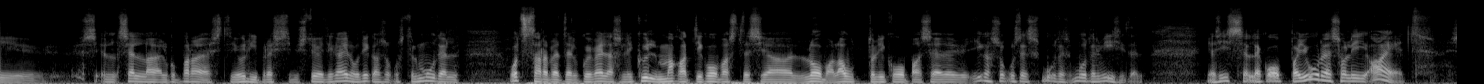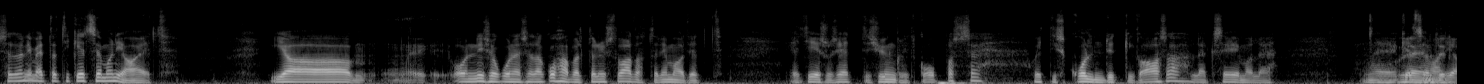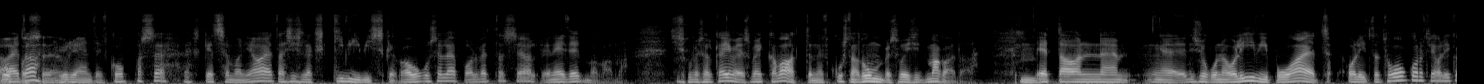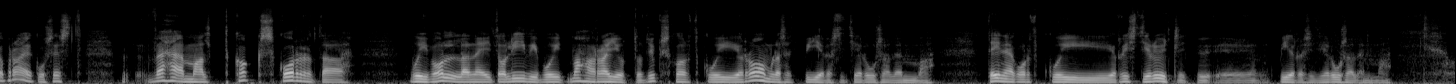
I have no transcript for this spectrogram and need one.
sel, sel ajal, kui parajasti õlipressimistööd ei käinud, igasugustel muudel otstarbedel, kui väljas oli külm, magati koobastes ja loomalaut oli koobas ja igasuguses muudes, muudel viisidel. ja siis selle koopa juures oli aed, seda nimetati Getsemani aed. Ja on niisugune, seda koha pealt on just vaadata niimoodi, et et Jeesus jättis jüngrid koopasse, võttis kolm tükki kaasa, läks eemale Ketsemani aeda, ülejäänuid koopasse, läks Ketsemani aeda, siis läks kiviviske kaugusele, polvetas seal ja need jäid magama. siis, kui me seal käime, siis ma ikka vaatan, et kus nad umbes võisid magada mm.. et ta on äh, niisugune oliivipuuaed, oli ta tookord ja oli ka praegu, sest vähemalt kaks korda võib olla neid oliivipuid maha raiutud, ükskord, kui roomlased piirasid Jeruusalemma, teinekord, kui ristirüütlid piirasid Jeruusalemma.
